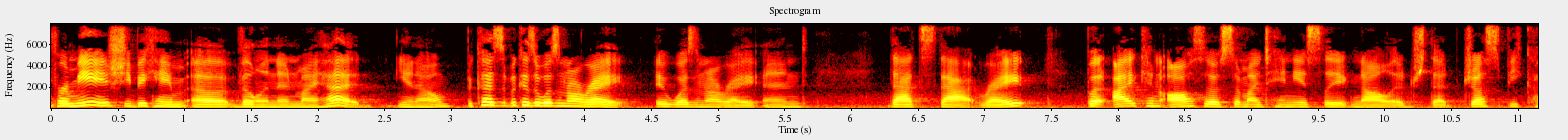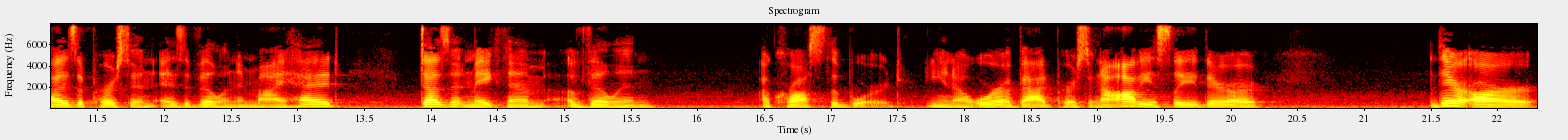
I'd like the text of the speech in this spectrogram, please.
for me, she became a villain in my head, you know, because because it wasn't all right. It wasn't all right and that's that, right? But I can also simultaneously acknowledge that just because a person is a villain in my head doesn't make them a villain across the board, you know, or a bad person. Now, obviously, there are there are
